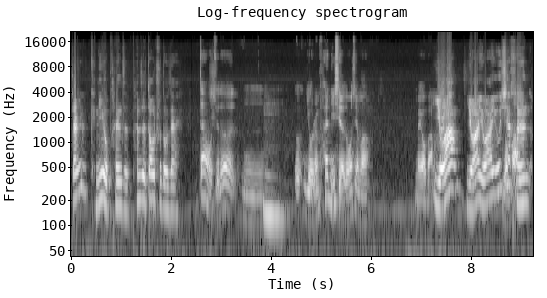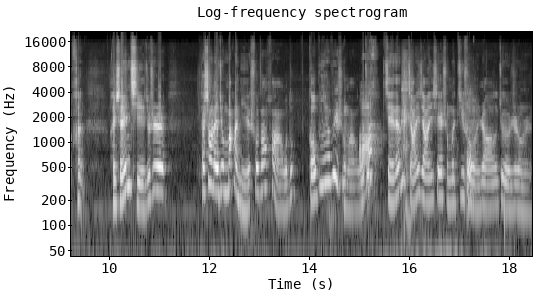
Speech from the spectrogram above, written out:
但是肯定有喷子，喷子到处都在。但我觉得，嗯嗯。有有人喷你写的东西吗？没有吧？有啊，有啊，有啊，有一些很很很神奇，就是他上来就骂你说脏话，我都搞不明白为什么。我就简单的讲一讲一些什么技术文章，就有这种人，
